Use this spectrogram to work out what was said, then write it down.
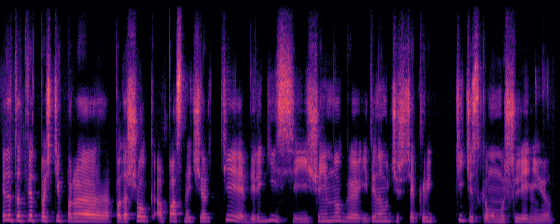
Этот ответ почти про... подошел к опасной черте. Берегись, еще немного, и ты научишься критическому мышлению.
